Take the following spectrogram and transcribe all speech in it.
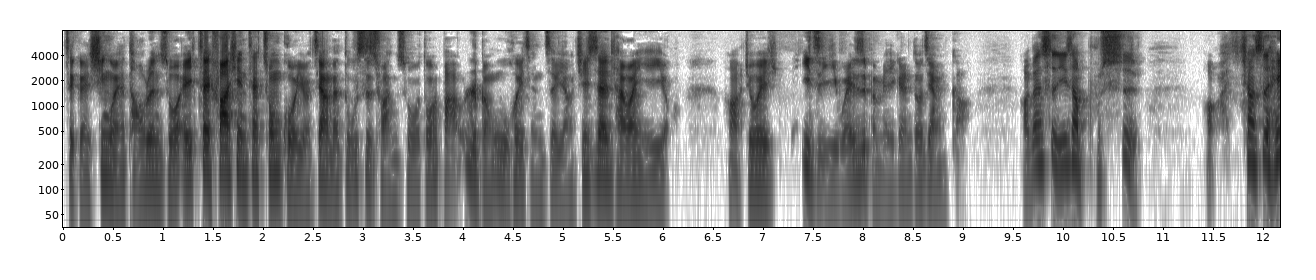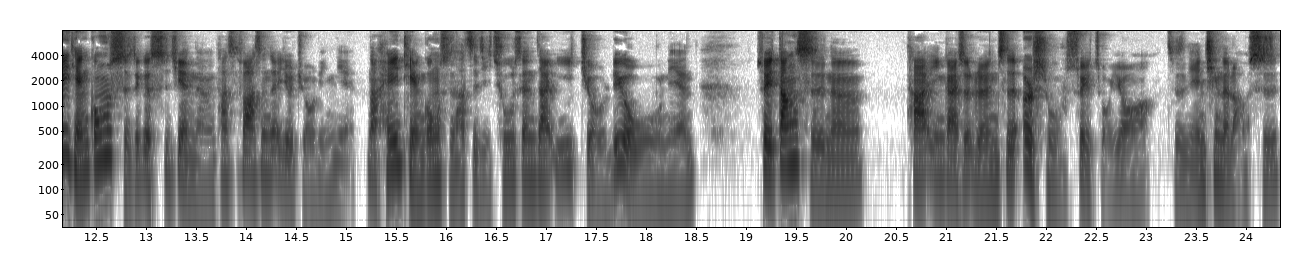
这个新闻的讨论说，哎，在发现在中国有这样的都市传说，都会把日本误会成这样。其实，在台湾也有，啊，就会一直以为日本每个人都这样搞，好，但实际上不是。好，像是黑田公使这个事件呢，它是发生在一九九零年。那黑田公使他自己出生在一九六五年，所以当时呢，他应该是人是二十五岁左右啊，就是年轻的老师。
